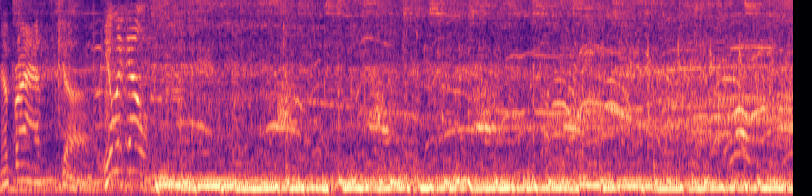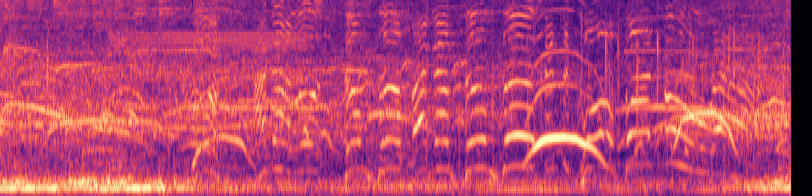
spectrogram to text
Nebraska. Here we go.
